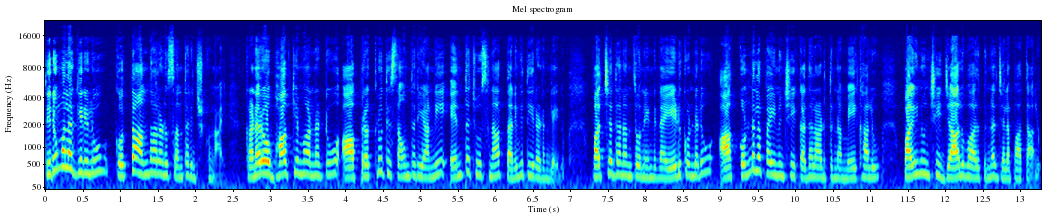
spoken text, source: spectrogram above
తిరుమలగిరిలు కొత్త అందాలను సంతరించుకున్నాయి. కణరో భాగ్యము అన్నట్టు ఆ ప్రకృతి సౌందర్యాన్ని ఎంత చూసినా తనివి తీరడం లేదు. పచ్చదనంతో నిండిన ఏడుకొండలు ఆ కొండలపై నుంచి కదలాడుతున్న మేఘాలు పైనుంచి జాలువారుతున్న జలపాతాలు.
